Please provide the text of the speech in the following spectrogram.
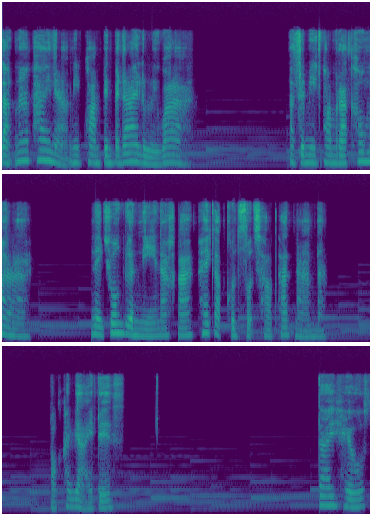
จากหน้าไพ่เนี่ย มีความเป็นไปได้เลยว่า อาจจะมีความรักเข้ามาในช่วงเดือนนี้นะคะ ให้กับคนโสดชาวธาตุน้ำนะขอขยายเดสได้ health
